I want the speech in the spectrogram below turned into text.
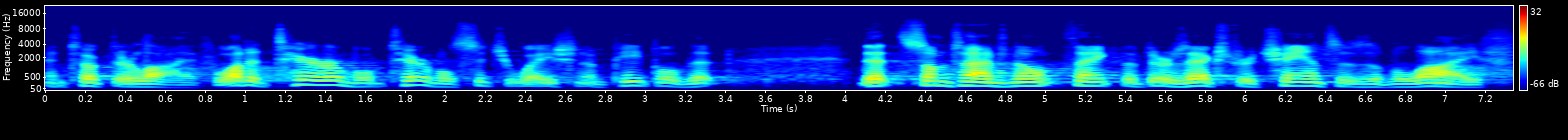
and took their life. What a terrible, terrible situation of people that, that sometimes don't think that there's extra chances of life,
